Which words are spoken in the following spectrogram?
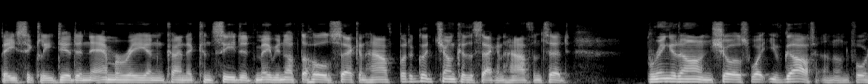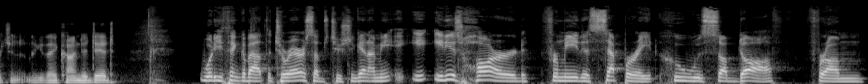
basically did an Emery and kind of conceded maybe not the whole second half, but a good chunk of the second half and said, "Bring it on, show us what you've got." And unfortunately, they kind of did. What do you think about the Torreira substitution? Again, I mean, it, it is hard for me to separate who was subbed off from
